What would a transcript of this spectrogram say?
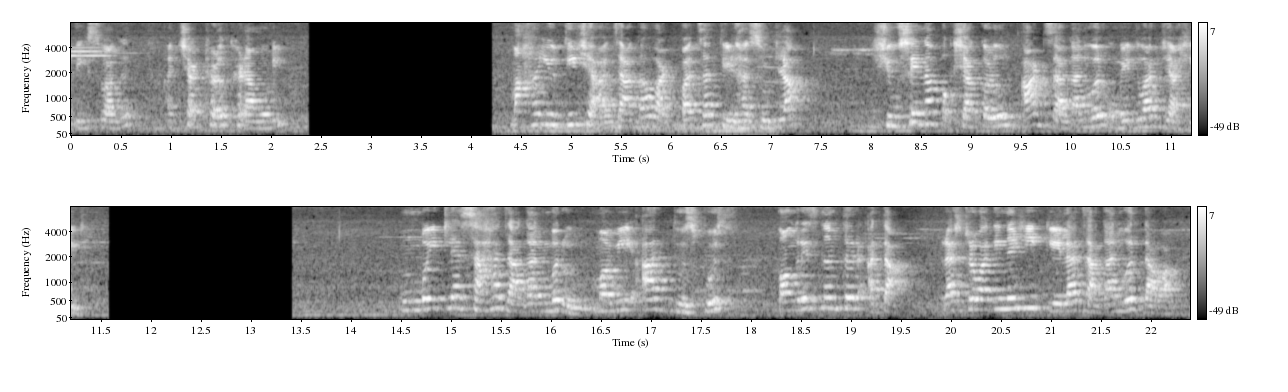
स्वागत. आजच्या ठळक घडामोडी. महायुतीच्या जागा वाटपाचा तिढा सुटला. शिवसेना पक्षाकडून आठ जागांवर उमेदवार जाहीर. मुंबईतल्या सहा जागांवरून मवी आत धुसफूस. काँग्रेसनंतर आता राष्ट्रवादीनेही केला जागांवर दावा.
